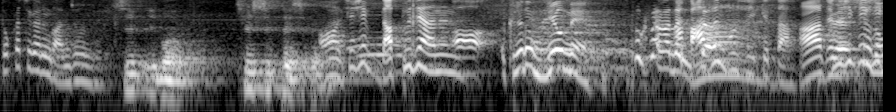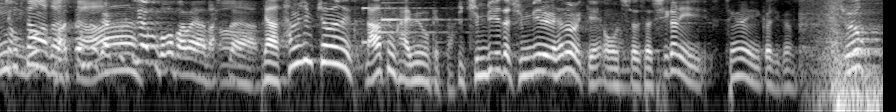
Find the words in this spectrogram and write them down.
똑같이 가는 거 안 좋은데. 12번 70 데시벨 아 70 나쁘지 않은 그래도 위험해 속상하다 진짜 맛은 볼 수 있겠다. 아 30초 너무 속상하다 진짜 야 크게 한번 먹어봐라 야 맛있다 야 야 30초면 나 같으면 갈비 먹겠다. 준비 일단 준비를 해놓을게. 어 진짜, 진짜 시간이 생명이니까 지금. 조용.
